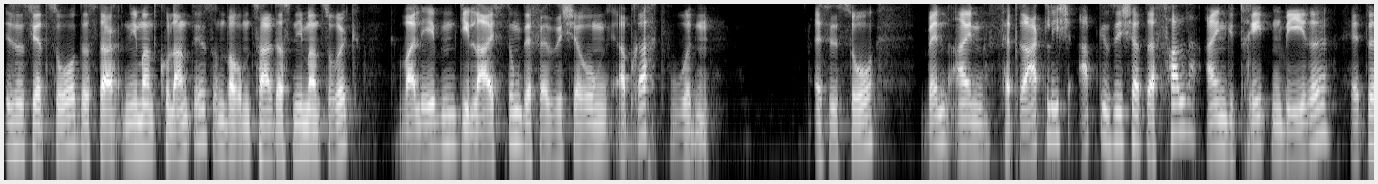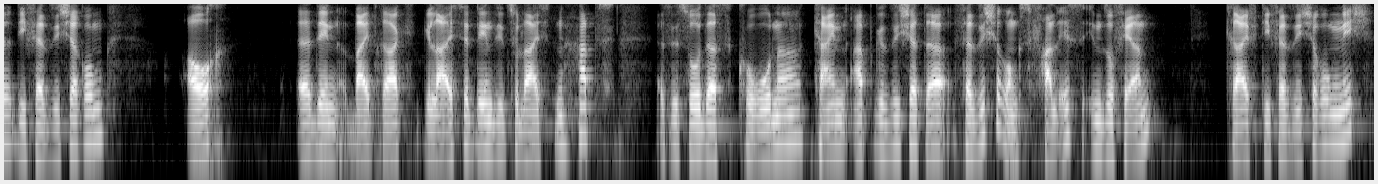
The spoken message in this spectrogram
ist es jetzt so, dass da niemand kulant ist und warum zahlt das niemand zurück? Weil eben die Leistung der Versicherung erbracht wurden. Es ist so, wenn ein vertraglich abgesicherter Fall eingetreten wäre, hätte die Versicherung auch äh, den Beitrag geleistet, den sie zu leisten hat. Es ist so, dass Corona kein abgesicherter Versicherungsfall ist. Insofern greift die Versicherung nicht.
